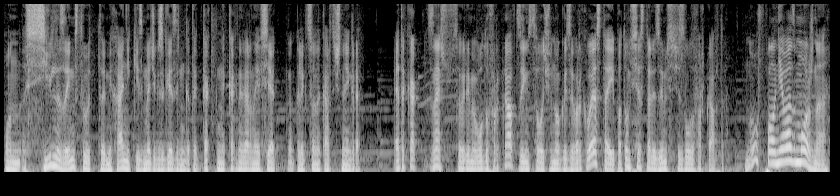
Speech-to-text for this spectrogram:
Он сильно заимствует механики из Magic the Gathering, это как, как, наверное, и все коллекционные карточные игры. Это как, знаешь, в свое время World of Warcraft заимствовал очень много из EverQuest, и потом все стали заимствовать из World of Warcraft. Ну, вполне возможно.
